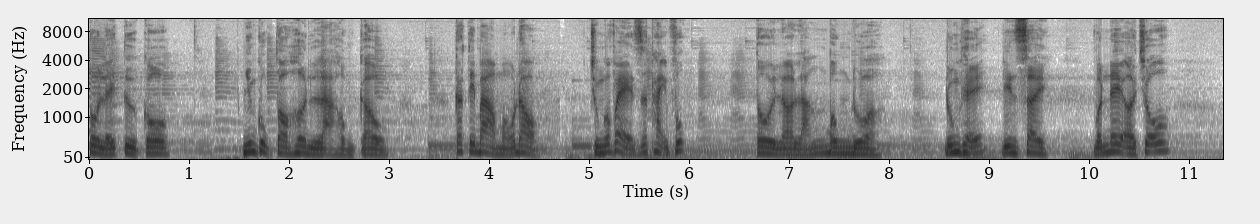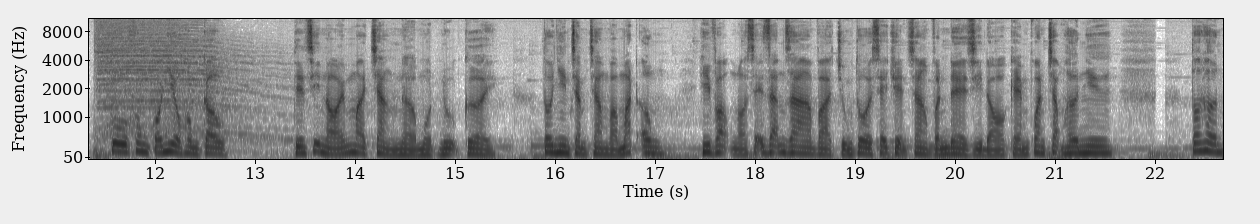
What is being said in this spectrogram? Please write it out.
tôi lấy từ cô. Những cục to hơn là hồng cầu. Các tế bào máu đỏ, chúng có vẻ rất hạnh phúc. Tôi lo lắng bông đùa. Đúng thế, điên xây. vấn đề ở chỗ cô không có nhiều hồng cầu Tiến sĩ nói mà chẳng nở một nụ cười. Tôi nhìn chằm chằm vào mắt ông, hy vọng nó sẽ giãn ra và chúng tôi sẽ chuyển sang vấn đề gì đó kém quan trọng hơn như Tốt hơn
